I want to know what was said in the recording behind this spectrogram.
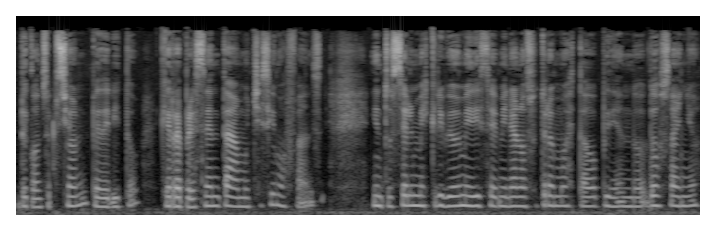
de Concepción, Pedrito, que representa a muchísimos fans. Y entonces él me escribió y me dice, mira, nosotros hemos estado pidiendo dos años,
